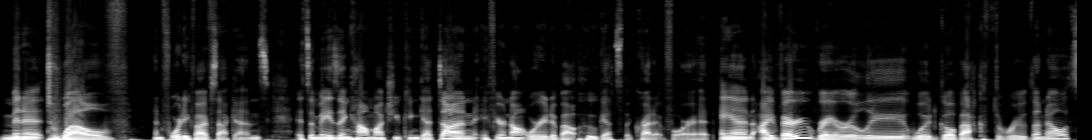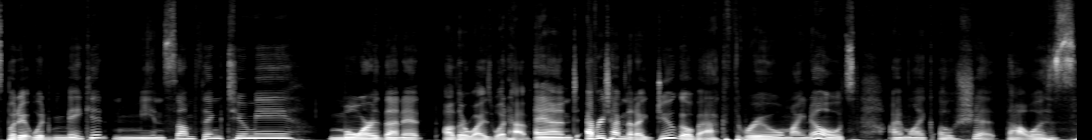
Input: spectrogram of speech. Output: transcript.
Minute 12 and 45 seconds. It's amazing how much you can get done if you're not worried about who gets the credit for it. And I very rarely would go back through the notes, but it would make it mean something to me more than it otherwise would have. And every time that I do go back through my notes, I'm like, oh shit, that was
